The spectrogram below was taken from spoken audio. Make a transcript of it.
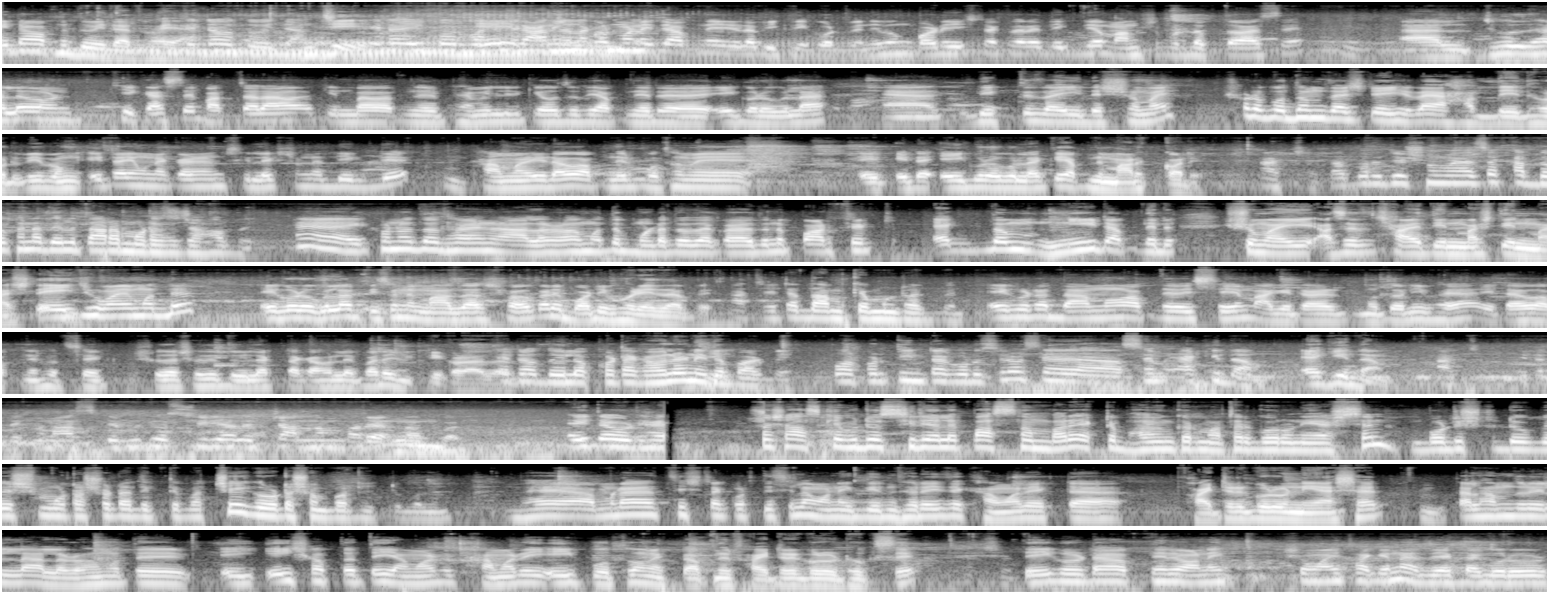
এটাও আপনি দুই দাঁত ভাইয়া। এটাও দুই দাঁত। জি। এটা এই কোরবানি এই রানিং কোরবানিতে আপনি এটা বিক্রি করবেন এবং বডি স্ট্রাকচারের দিক দিয়ে মাংস পর্যাপ্ত আছে। আর ঝুল ঝালেও ঠিক আছে বাচ্চারা কিংবা আপনার ফ্যামিলির কেউ যদি আপনার এই গরুগুলা দেখতে যায় ঈদের সময় সর্বপ্রথম যায় সেটা এটা হাত দিয়ে ধরবে এবং এটাই মনে করেন সিলেকশনের দিক দিয়ে খামারিরাও আপনার প্রথমে এটা এই গরুগুলাকে আপনি মার্ক করে। আচ্ছা তারপরে যে সময় আছে খাদ্যখানা দিলে তারা মোটা সোজা হবে। হ্যাঁ এখনও তো ধরেন আল্লাহ রহমতে মোটা তাজা করার জন্য পারফেক্ট একদম নিট আপনার সময় আছে সাড়ে তিন মাস তিন মাস। তো এই সময়ের মধ্যে এই গরুগুলা পিছনে মাজা সহকারে বডি ভরে যাবে। আচ্ছা এটার দাম কেমন রাখবেন? এগুলোটার দামও আপনার ওই সেম আগেটার মতনই ভাইয়া। এটাও আপনার হচ্ছে সোজাসুজি দুই লাখ টাকা হলে পারে বিক্রি করা যাবে। এটা দুই লক্ষ টাকা হলে নিতে পারবে। পরপর তিনটা গরু ছিল সেম একই দাম? একই দাম। আচ্ছা এটা দেখুন আজকে ভিডিও সিরিয়ালের চার নাম্বার। চার নাম্বার। এইটা উঠে আজকে ভিডিও সিরিয়ালে পাঁচ নাম্বারে একটা ভয়ঙ্কর মাথার গরু নিয়ে আসছেন। বডি স্টুডিও বেশ মোটা সোটা দেখতে পাচ্ছি। এই গরুটা সম্পর্কে একটু বলেন। ভাইয়া আমরা চেষ্টা করতেছিলাম অনেক দিন ধরেই যে খামারে একটা ফাইটার গরু নিয়ে আসার। আলহামদুলিল্লাহ আল্লাহ রহমতে এই এই সপ্তাহতেই আমার খামারে এই প্রথম একটা আপনার ফাইটার গরু ঢুকছে। তো এই গরুটা আপনার অনেক সময় থাকে না যে একটা গরুর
